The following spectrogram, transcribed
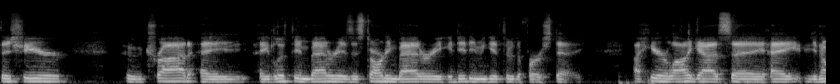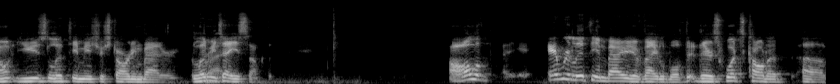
this year who tried a a lithium battery as a starting battery. He didn't even get through the first day. I hear a lot of guys say, "Hey, you don't use lithium as your starting battery." But let right. me tell you something. All of every lithium battery available, there's what's called a a,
